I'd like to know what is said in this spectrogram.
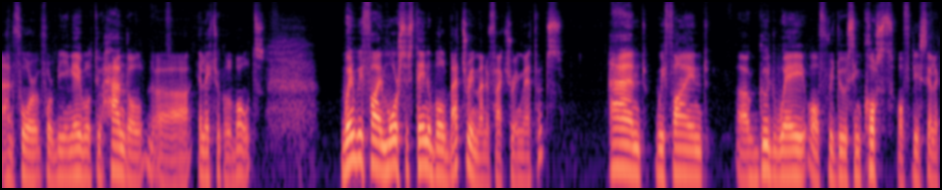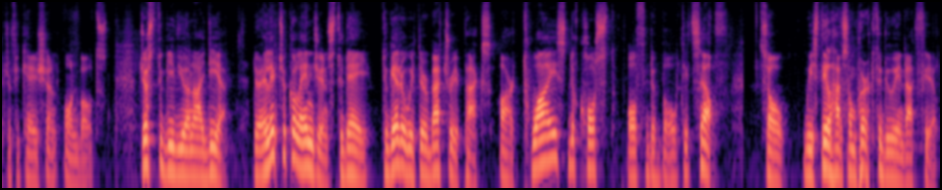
and for, for being able to handle uh, electrical boats. When we find more sustainable battery manufacturing methods and we find a good way of reducing costs of this electrification on boats. Just to give you an idea, the electrical engines today, together with their battery packs, are twice the cost of the boat itself. So we still have some work to do in that field.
